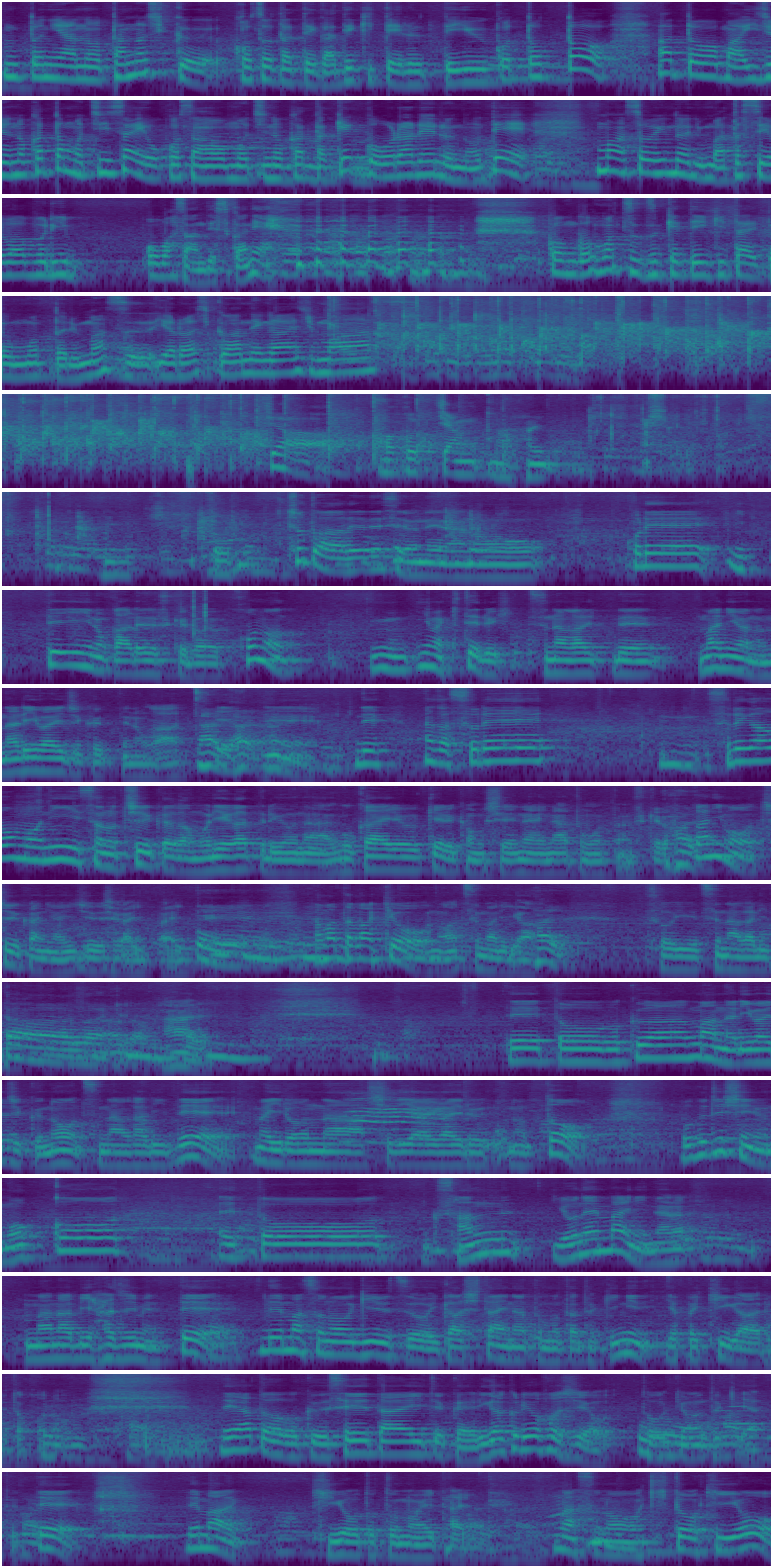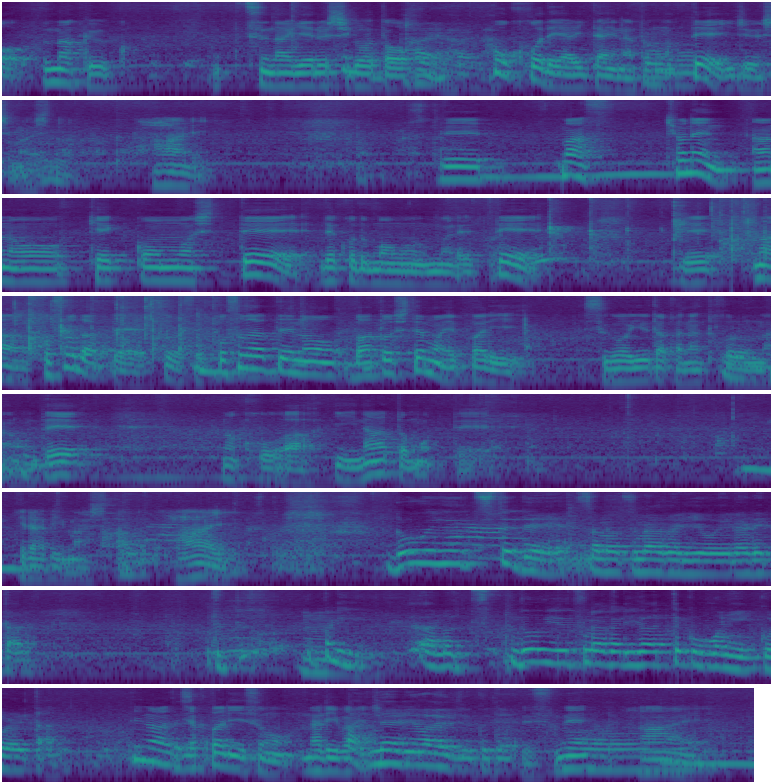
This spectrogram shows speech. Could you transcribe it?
本当にあの楽しく子育てができてるっていうこととあとまあ移住の方も小さいお子さんをお持ちの方結構おられるのでまあそういうのにまた世話ぶりおばさんですかね 今後も続けていきたいと思っておりますよろしくお願いしますじゃあまこっちゃんあはい。えっとちょっとあれですよね。あのこれ言っていいのかあれですけど、このうん今来てるつながりでマニュアのなりわい塾っていうのがあって、はいはいはい。ええ。でなんかそれうんそれが主にその中華が盛り上がってるような誤解を受けるかもしれないなと思ったんですけど、はい。他にも中華には移住者がいっぱいいて、えたまたま今日の集まりがはい。そういうつながりだったんですけどはい。でえっと、僕はまあなりわい塾のつながりで、まあ、いろんな知り合いがいるのと僕自身木工えっと3 4年前になら学び始めて、でまあ、その技術を生かしたいなと思った時にやっぱり木があるところ、であと僕整体というか理学療法士を東京の時やってて、でまあ気を整えたい。って、まあ、その気と気をうまくつなげる仕事をここでやりたいなと思って移住しました。はい、でまあ去年あの結婚もしてで子供も生まれてでまあ子育てそうですね子育ての場としてもやっぱりすごい豊かなところなので、まあ、ここがいいなと思って選びました。はい。どういうつてでそのつながりを得られた？やっぱり、あのつどういうつながりがあってここに来られたっていうのはやっぱりそのなりわいなりわい塾で。ですね。うんはい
